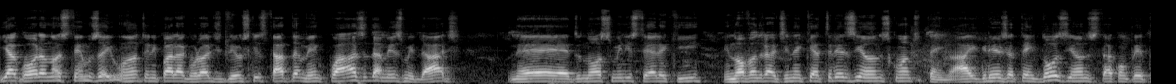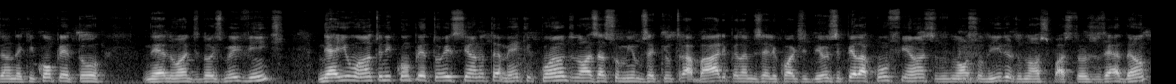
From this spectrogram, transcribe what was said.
e agora nós temos aí o Anthony, para a glória de Deus, que está também quase da mesma idade né, do nosso ministério aqui em Nova Andradina, que é 13 anos quanto tem. A igreja tem 12 anos, está completando aqui, completou né, no ano de 2020. Né, e o Anthony completou esse ano também, que quando nós assumimos aqui o trabalho, pela misericórdia de Deus e pela confiança do nosso líder, do nosso pastor José Adão,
